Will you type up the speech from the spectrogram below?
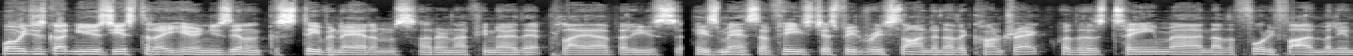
Well, we just got news yesterday here in New Zealand because Steven Adams, I don't know if you know that player, but he's he's massive. He's just been re-signed another contract with his team, uh, another $45 million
